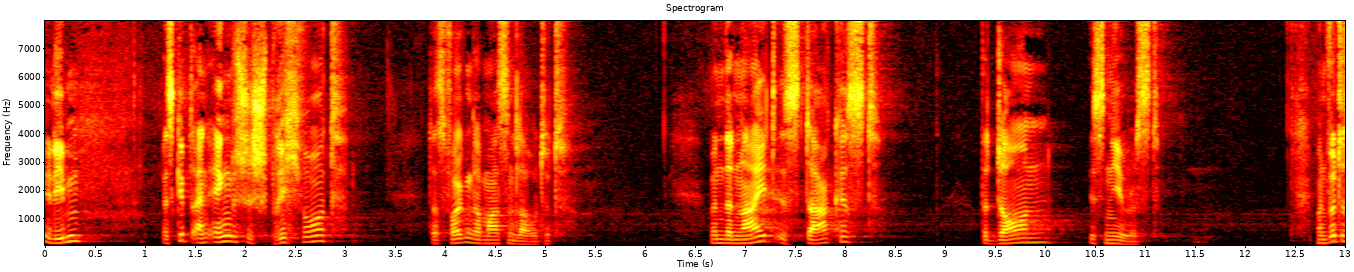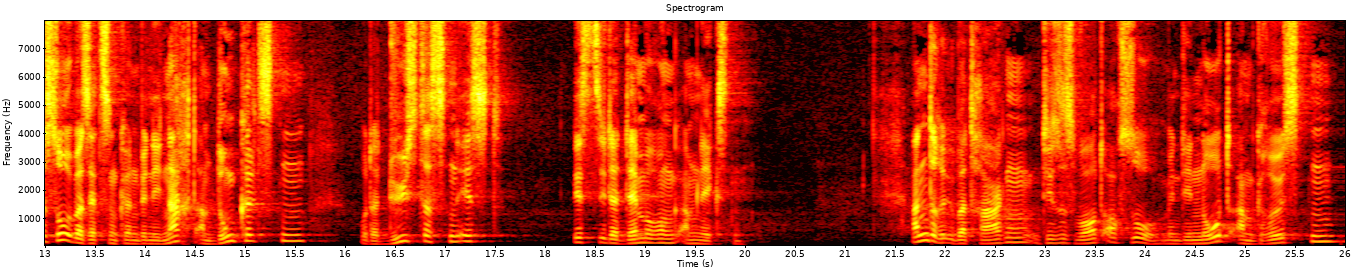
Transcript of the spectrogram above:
Ihr Lieben, es gibt ein englisches Sprichwort, das folgendermaßen lautet. When the night is darkest, the dawn is nearest. Man wird es so übersetzen können, wenn die Nacht am dunkelsten oder düstersten ist, ist sie der Dämmerung am nächsten. Andere übertragen dieses Wort auch so, wenn die Not am größten,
